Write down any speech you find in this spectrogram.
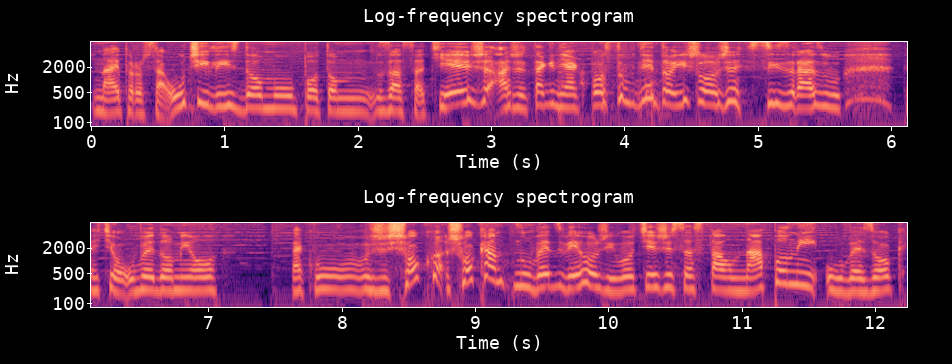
najprv sa učili z domu, potom zasa tiež a že tak nejak postupne to išlo, že si zrazu Peťo uvedomil takú šok, šokantnú vec v jeho živote, že sa stal na plný úvezok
